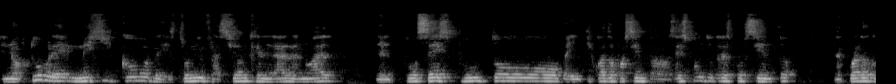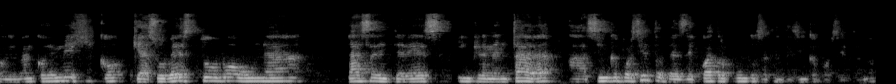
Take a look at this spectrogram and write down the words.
En octubre, México registró una inflación general anual del 6.24% a 6.3%, de acuerdo con el Banco de México, que a su vez tuvo una tasa de interés incrementada a 5% desde 4.75%. ¿no?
